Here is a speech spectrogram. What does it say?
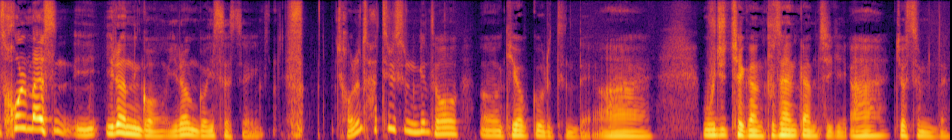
서울 말씀, 이, 이런 거, 이런 거 있었어요. 저는 사투리 쓰는 게 더, 어, 귀엽고 그렇던데. 아, 우주 최강 부산 깜찍이. 아, 좋습니다.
